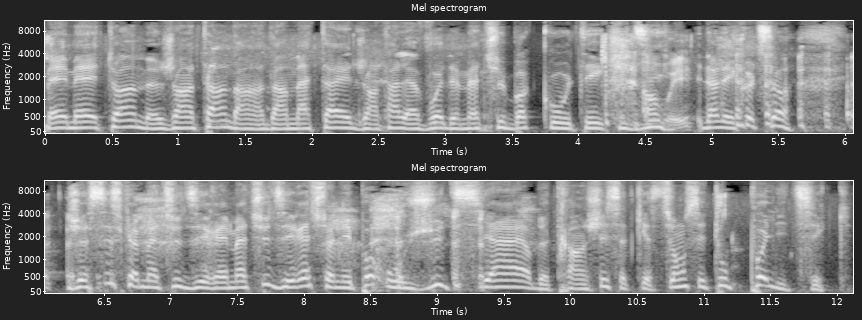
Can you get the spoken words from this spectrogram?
Mais, mais Tom, j'entends dans, dans ma tête, j'entends la voix de Mathieu Bock-Côté qui dit... Ah oui? Non, mais écoute ça. je sais ce que Mathieu dirait. Mathieu dirait ce n'est pas au judiciaire de trancher cette question, c'est au politique.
